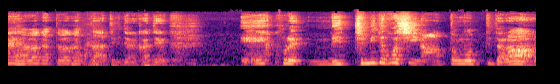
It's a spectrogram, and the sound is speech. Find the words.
はいはい分かった分かったってみたいな感じで、えー、これめっちゃ見てほしいなと思ってたら、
